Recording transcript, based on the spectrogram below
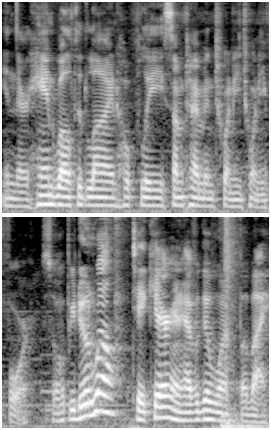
in their hand welted line, hopefully sometime in 2024. So hope you're doing well. Take care and have a good one. Bye bye.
